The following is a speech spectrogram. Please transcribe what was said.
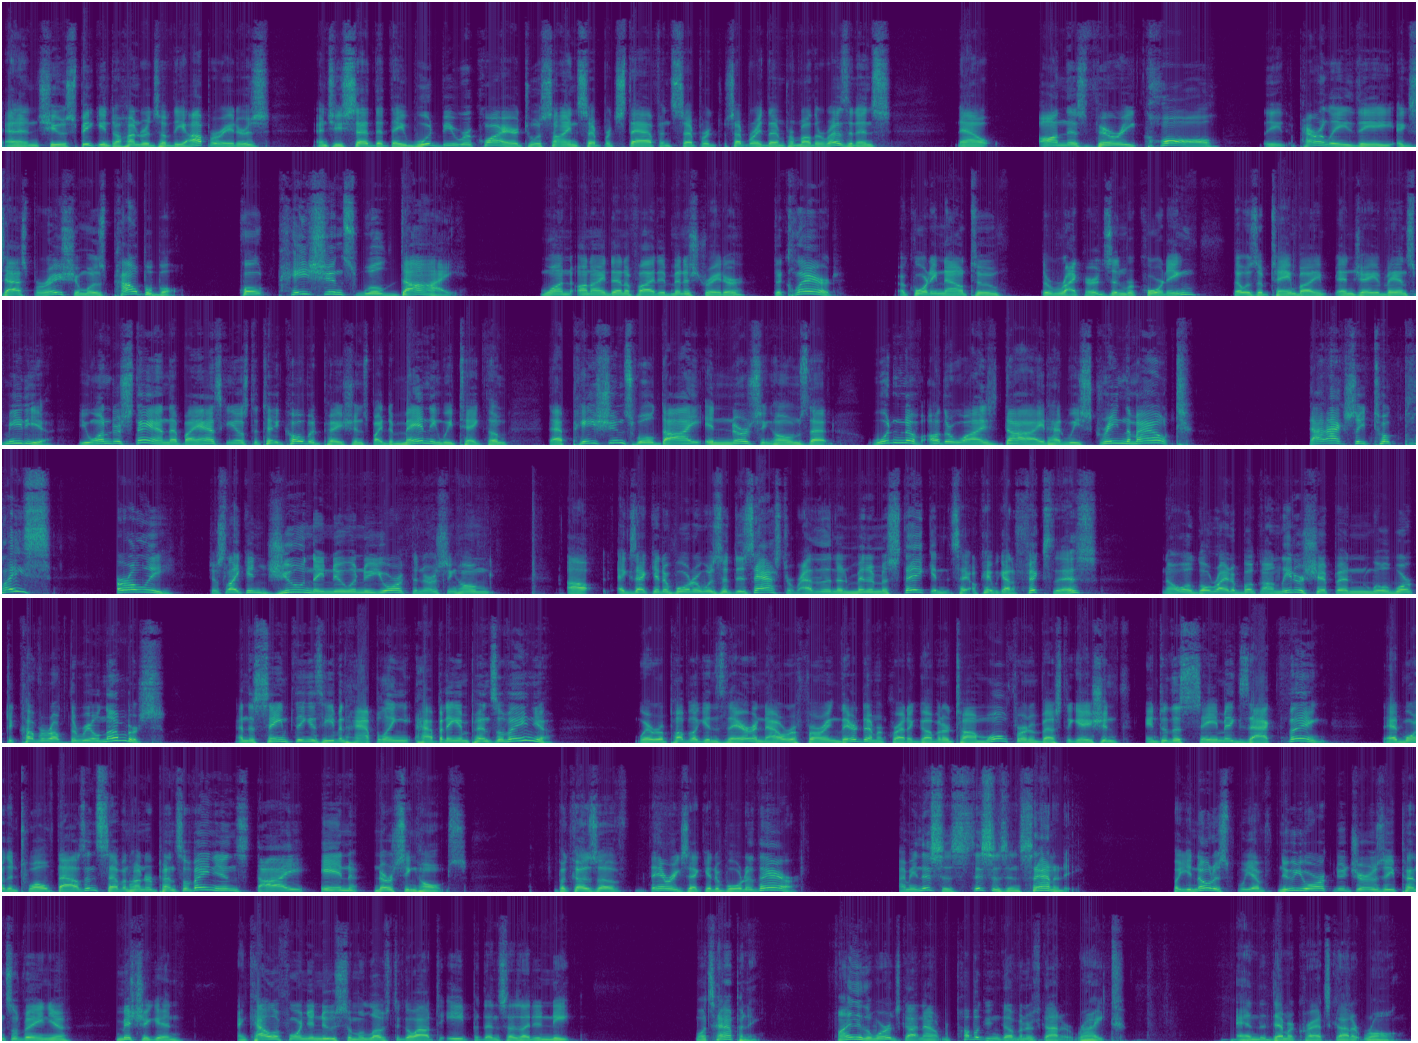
And she was speaking to hundreds of the operators, and she said that they would be required to assign separate staff and separate separate them from other residents. Now, on this very call, the, apparently the exasperation was palpable. Quote, patients will die, one unidentified administrator declared, according now to the records and recording that was obtained by NJ Advanced Media. You understand that by asking us to take COVID patients, by demanding we take them, that patients will die in nursing homes that wouldn't have otherwise died had we screened them out. That actually took place early. Just like in June, they knew in New York the nursing home uh, executive order was a disaster. Rather than admit a mistake and say, okay, we got to fix this, no, we'll go write a book on leadership and we'll work to cover up the real numbers. And the same thing is even happening happening in Pennsylvania, where Republicans there are now referring their Democratic governor Tom Wolf for an investigation into the same exact thing They had more than 12,700 Pennsylvanians die in nursing homes because of their executive order there. I mean, this is this is insanity. But you notice we have New York, New Jersey, Pennsylvania, Michigan, and California Newsom who loves to go out to eat but then says I didn't eat. What's happening? Finally, the word's gotten out. Republican governors got it right, and the Democrats got it wrong.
